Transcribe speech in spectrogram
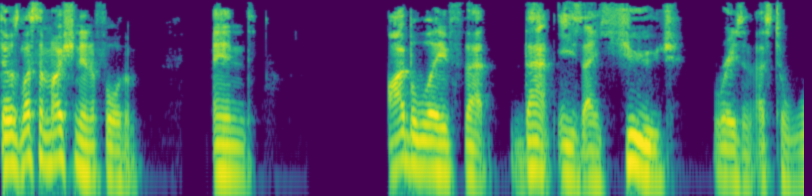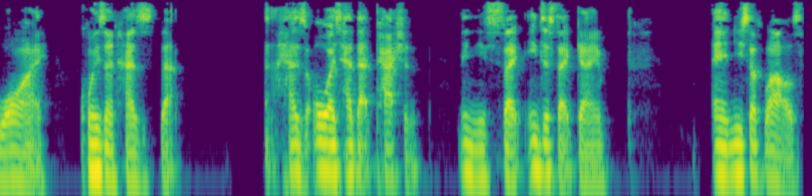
there was less emotion in it for them. And I believe that that is a huge reason as to why Queensland has that has always had that passion in the interstate, interstate game, and New South Wales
